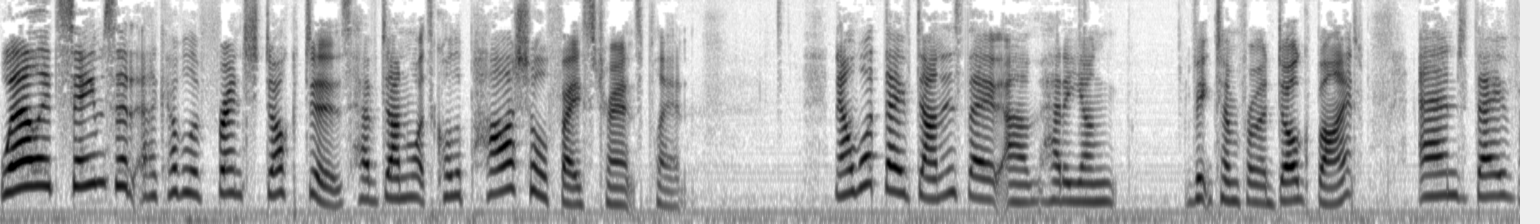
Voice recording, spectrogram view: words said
Well, it seems that a couple of French doctors have done what's called a partial face transplant. Now, what they've done is they um, had a young victim from a dog bite, and they've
